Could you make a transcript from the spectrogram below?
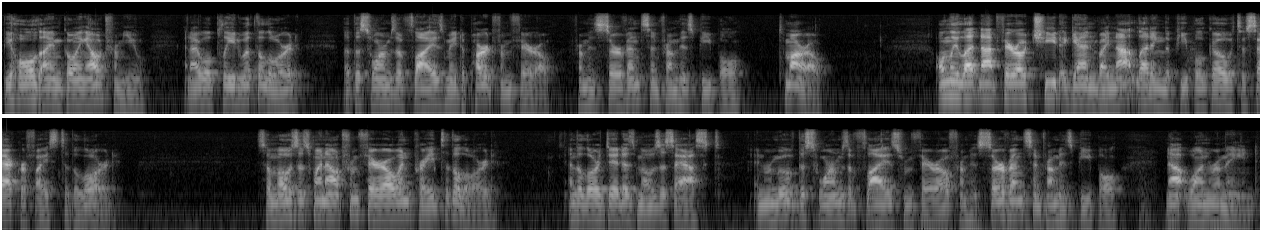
Behold, I am going out from you, and I will plead with the Lord, that the swarms of flies may depart from Pharaoh, from his servants, and from his people, tomorrow. Only let not Pharaoh cheat again by not letting the people go to sacrifice to the Lord. So Moses went out from Pharaoh and prayed to the Lord. And the Lord did as Moses asked, and removed the swarms of flies from Pharaoh, from his servants, and from his people. Not one remained.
